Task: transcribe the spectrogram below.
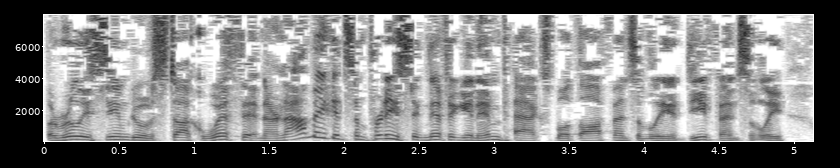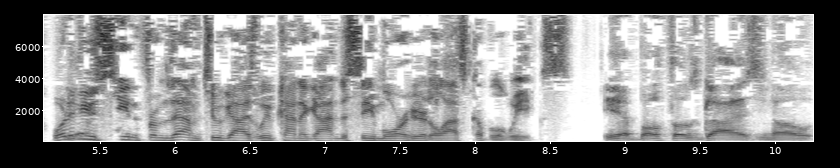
but really seem to have stuck with it. And they're now making some pretty significant impacts both offensively and defensively. What yeah. have you seen from them? Two guys we've kind of gotten to see more here the last couple of weeks. Yeah, both those guys, you know,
